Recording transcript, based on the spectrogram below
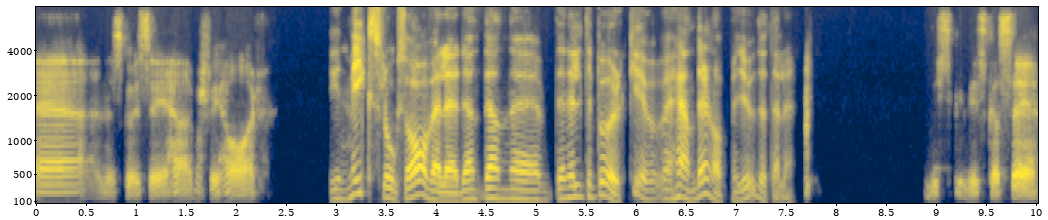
Eh, nu ska vi se här vad vi har. Din mix slogs av eller? Den, den, eh, den är lite burkig. Hände det något med ljudet eller? Vi ska, vi ska se.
